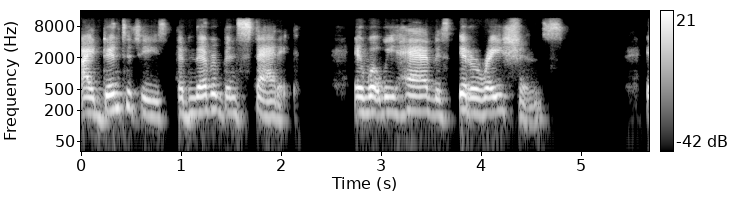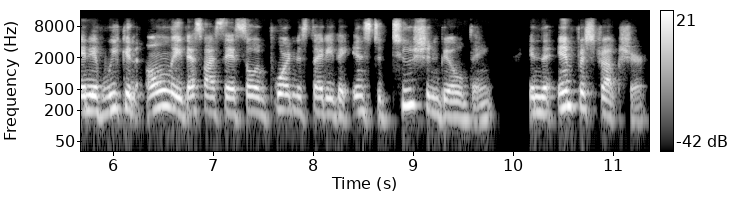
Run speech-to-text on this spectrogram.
identities have never been static. And what we have is iterations. And if we can only, that's why I say it's so important to study the institution building in the infrastructure,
